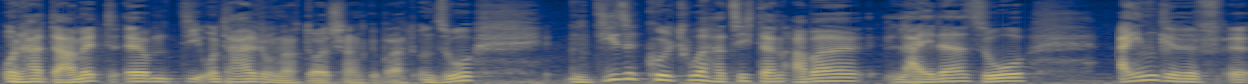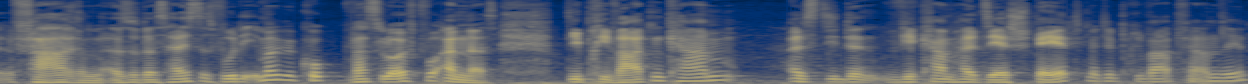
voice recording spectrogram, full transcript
und hat damit ähm, die Unterhaltung nach Deutschland gebracht. Und so, diese Kultur hat sich dann aber leider so eingefahren. Also das heißt, es wurde immer geguckt, was läuft woanders. Die Privaten kamen als die denn, wir kamen halt sehr spät mit dem Privatfernsehen.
